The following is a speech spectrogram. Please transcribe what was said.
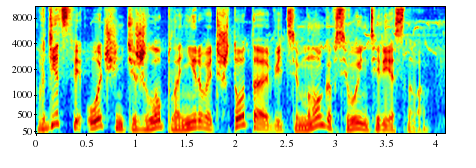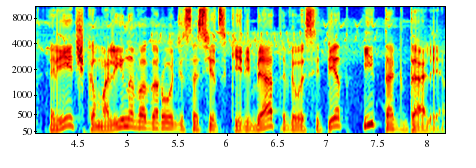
В детстве очень тяжело планировать что-то, ведь много всего интересного. Речка, малина в огороде, соседские ребята, велосипед и так далее.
